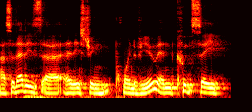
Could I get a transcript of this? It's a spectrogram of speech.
Uh, so that is uh, an interesting point of view and could see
